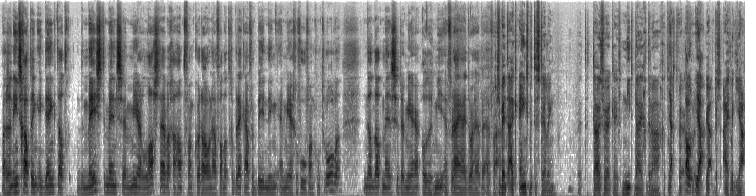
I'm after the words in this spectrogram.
maar dat is een inschatting, ik denk dat de meeste mensen meer last hebben gehad van corona, van het gebrek aan verbinding en meer gevoel van controle, dan dat mensen er meer autonomie en vrijheid door hebben ervaren. Dus je bent eigenlijk eens met de stelling. Het thuiswerken heeft niet bijgedragen tot ja. het werkgeluk. Oh, ja. ja, dus eigenlijk ja.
